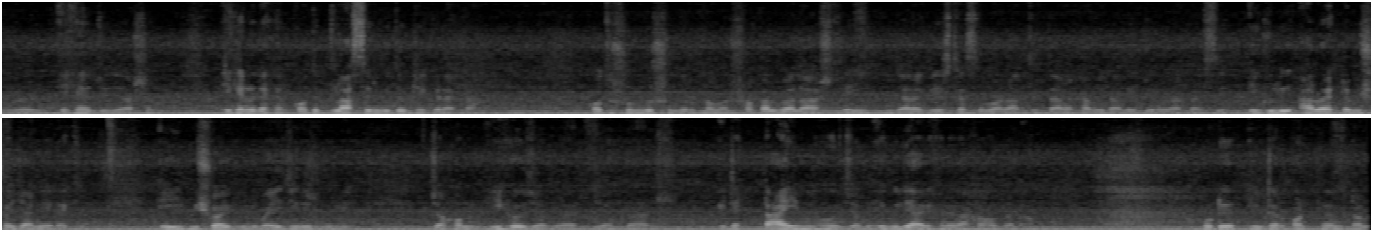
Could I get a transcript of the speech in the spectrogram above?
আপনার এখানে যদি আসেন, এখানে দেখেন কত গ্লাসের ভিতর ঢেকে রাখা। কত সুন্দর সুন্দর খাবার। সকালবেলা আসলেই যারা গেস্ট আছে বা রাতে তারা খাবে, তাদের জন্য রাখা আছে। এগুলি আরও একটা বিষয় জানিয়ে রাখি। এই বিষয়গুলি বা এই জিনিসগুলি যখন ই হয়ে যাবে আর কি আপনার এটা টাইম হয়ে যাবে, এগুলি আর এখানে রাখা হবে না। হোটেল ইন্টারকন্টিনেন্টাল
